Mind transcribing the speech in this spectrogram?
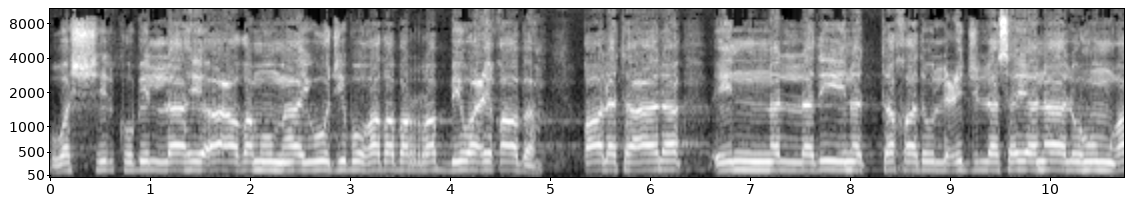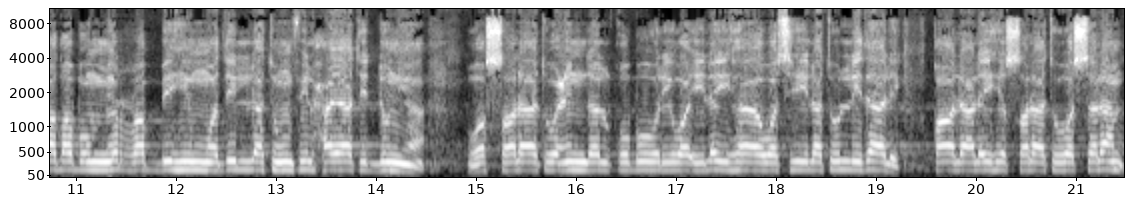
والشرك بالله أعظم ما يوجب غضب الرب وعقابه. قال تعالى إن الذين اتخذوا العجل سينالهم غضب من ربهم وذلة في الحياة الدنيا والصلاة عند القبور وإليها وسيلة لذلك. قال عليه الصلاة والسلام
